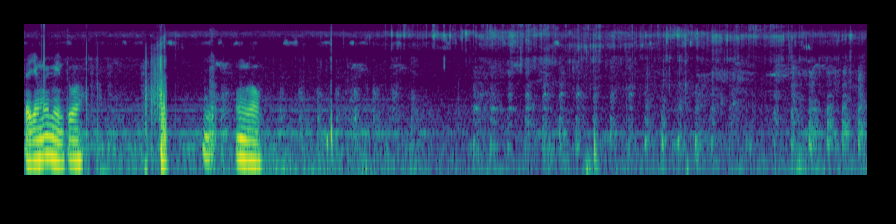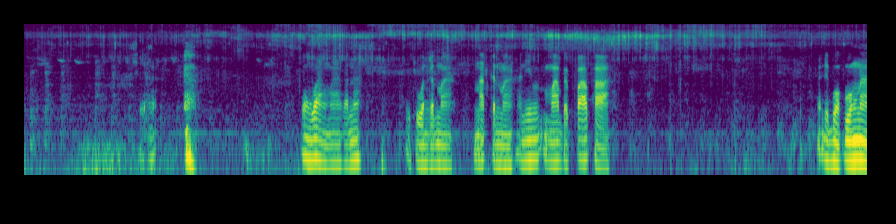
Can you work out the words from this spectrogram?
แต่ยังไม่เหม็นตัวนี่ของเราแฉะนะว่างๆมากันนะชวนกันมา นัดกันมา อันนี้มาแบบฟ้าผ่าไม่ได้บอกล่วงหน้า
